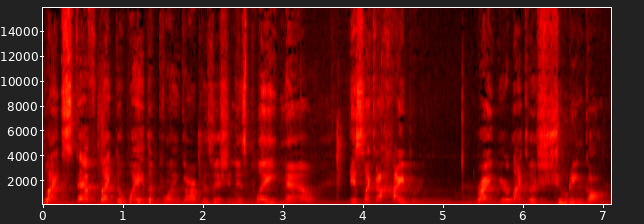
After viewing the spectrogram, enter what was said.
Like Steph, like the way the point guard position is played now, it's like a hybrid, right? You're like a shooting guard.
